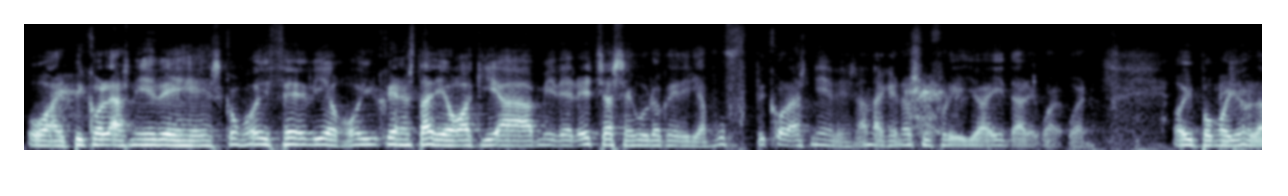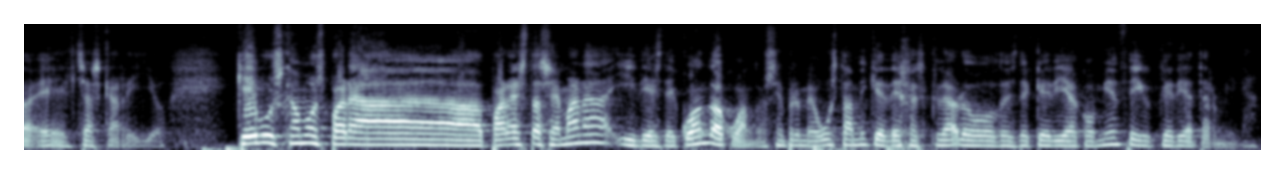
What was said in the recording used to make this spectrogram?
O al Pico Las Nieves, como dice Diego. Hoy que no está Diego aquí a mi derecha, seguro que diría, uff, Pico Las Nieves, anda, que no sufrí yo ahí, tal igual. Bueno, hoy pongo yo el chascarrillo. ¿Qué buscamos para, para esta semana y desde cuándo a cuándo? Siempre me gusta a mí que dejes claro desde qué día comienza y qué día termina.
